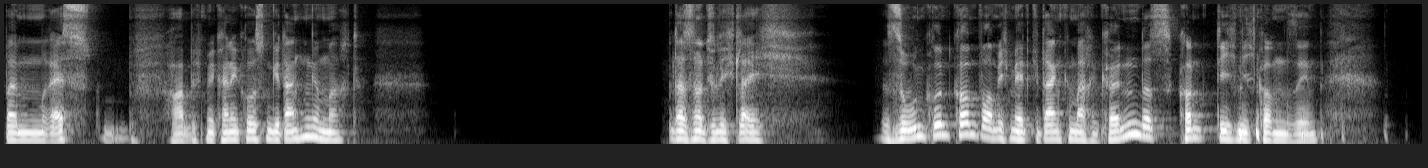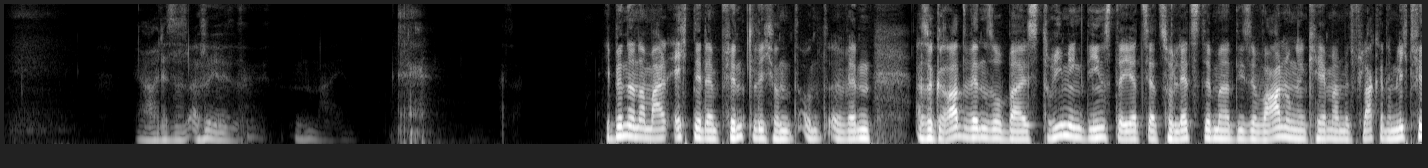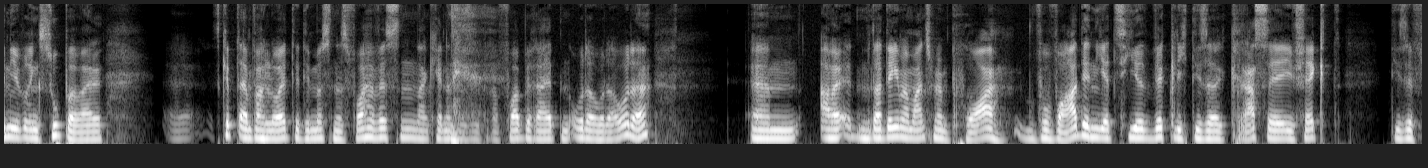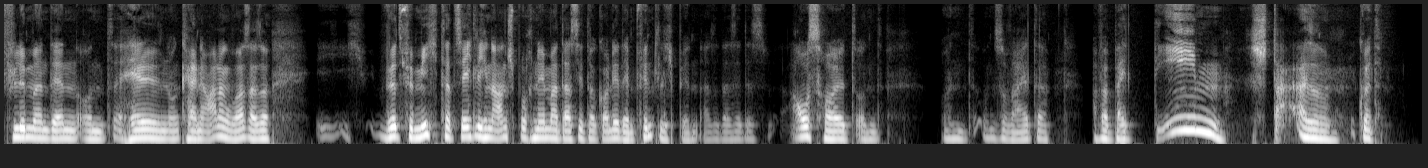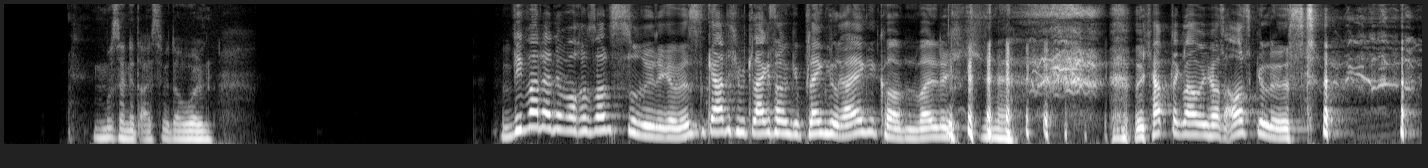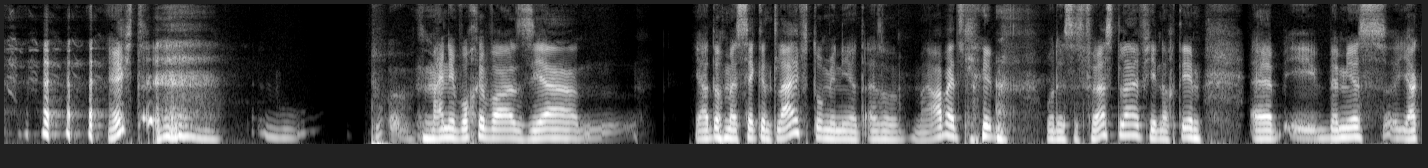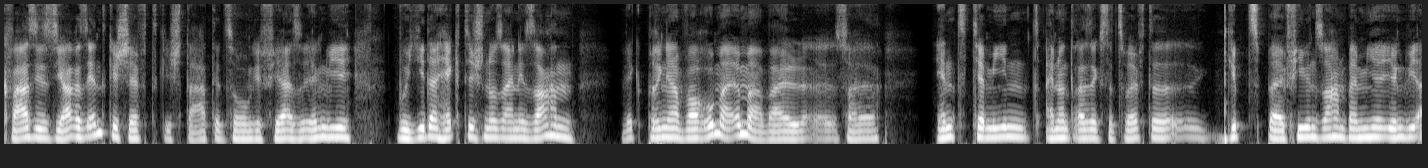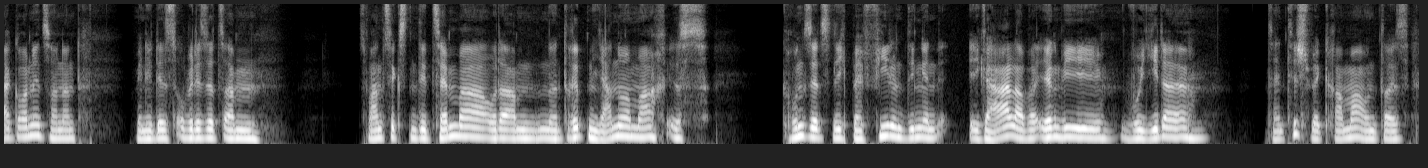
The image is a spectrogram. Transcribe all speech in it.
Beim Rest habe ich mir keine großen Gedanken gemacht. Dass natürlich gleich so ein Grund kommt, warum ich mir hätte Gedanken machen können, das konnte ich nicht kommen sehen. Ja, das ist also ich bin da normal echt nicht empfindlich und, und äh, wenn, also gerade wenn so bei Streaming-Diensten jetzt ja zuletzt immer diese Warnungen kämen mit flackerndem Licht, finde ich übrigens super, weil äh, es gibt einfach Leute, die müssen das vorher wissen, dann können sie sich darauf vorbereiten oder, oder, oder. Ähm, aber da denke ich mir manchmal, boah, wo war denn jetzt hier wirklich dieser krasse Effekt, diese flimmernden und hellen und keine Ahnung was. Also ich würde für mich tatsächlich in Anspruch nehmen, dass ich da gar nicht empfindlich bin. Also dass ich das ausheut und, und, und so weiter. Aber bei dem, Sta also gut, muss er nicht alles wiederholen. Wie war deine Woche sonst so, Rüdiger? Wir sind gar nicht mit langsamem Geplänkel reingekommen, weil ich. ich habe da, glaube ich, was ausgelöst. Echt? meine Woche war sehr, ja, durch mein Second Life dominiert, also mein Arbeitsleben oder ist es First Life, je nachdem. Äh, bei mir ist ja quasi das Jahresendgeschäft gestartet, so ungefähr. Also irgendwie, wo jeder hektisch nur seine Sachen wegbringt, warum er immer, weil äh, so Endtermin 31.12. gibt es bei vielen Sachen bei mir irgendwie auch gar nicht, sondern wenn ich das, ob ich das jetzt am 20. Dezember oder am 3. Januar mache, ist grundsätzlich bei vielen Dingen egal, aber irgendwie, wo jeder seinen Tisch wegrammer und da ist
